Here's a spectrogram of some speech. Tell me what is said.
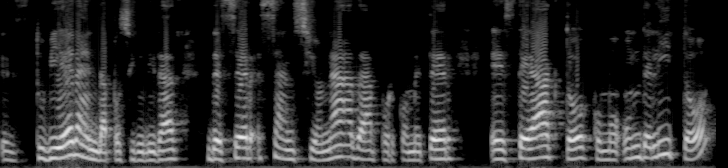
estuviera en la posibilidad de ser sancionada por cometer este acto como un delito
